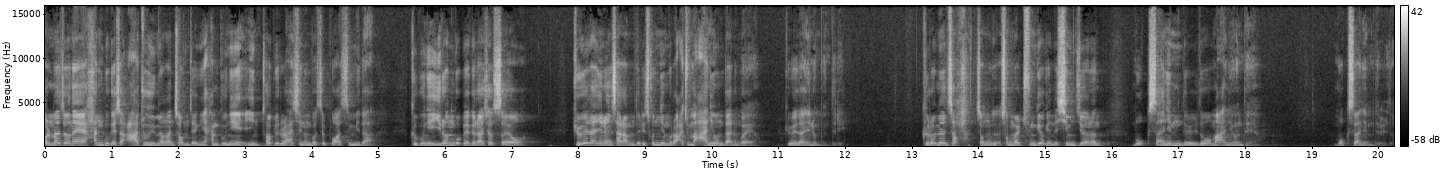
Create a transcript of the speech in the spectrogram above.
얼마 전에 한국에서 아주 유명한 점쟁이 한 분이 인터뷰를 하시는 것을 보았습니다. 그분이 이런 고백을 하셨어요. 교회 다니는 사람들이 손님으로 아주 많이 온다는 거예요. 교회 다니는 분들이. 그러면서 정말 충격이었는데 심지어는 목사님들도 많이 온대요. 목사님들도.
